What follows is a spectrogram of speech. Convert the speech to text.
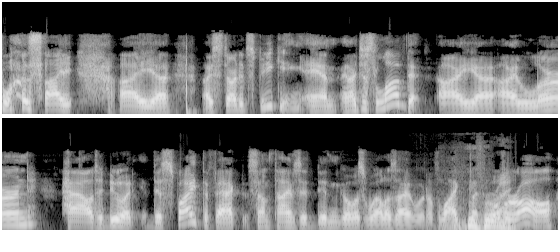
was I I uh, I started speaking, and and I just loved it. I uh, I learned how to do it, despite the fact that sometimes it didn't go as well as I would have liked. But right. overall,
